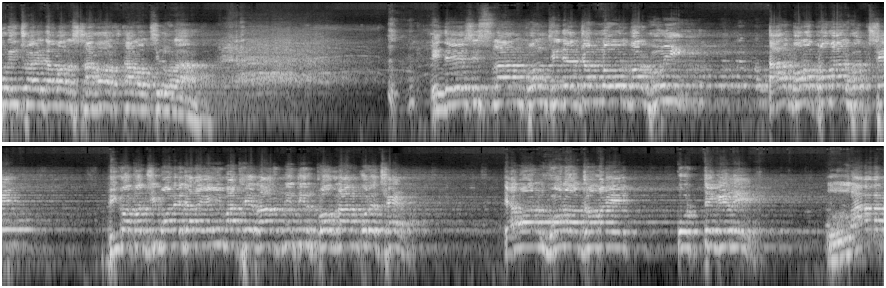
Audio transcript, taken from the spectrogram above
পরিচয় দেওয়ার সাহস কারও ছিল না। এই দেশ ইসলাম পন্থীদের জন্য উর্বর ভূমি। তার বড় প্রমাণ হচ্ছে, বিগত জীবনে যারা এই মাঠে রাজনীতির প্রোগ্রাম করেছেন এমন গণ জমায়েত করতে গেলে লাখ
